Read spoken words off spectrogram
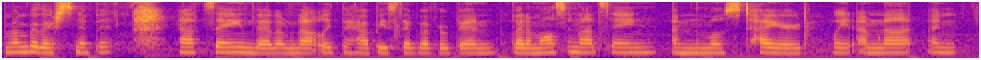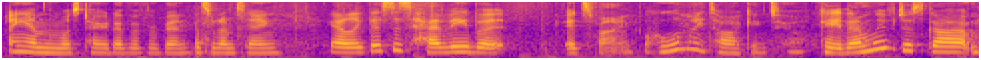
Remember their snippet? Not saying that I'm not like the happiest I've ever been, but I'm also not saying I'm the most tired. Wait, I'm not, I'm, I am the most tired I've ever been. That's what I'm saying. Yeah, like this is heavy, but it's fine. Who am I talking to? Okay, then we've just got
